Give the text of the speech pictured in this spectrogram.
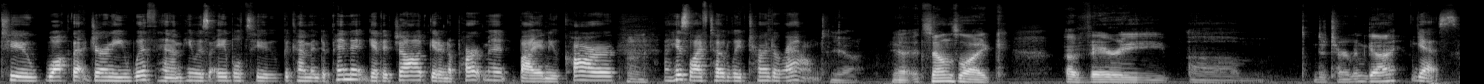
to walk that journey with him, he was able to become independent, get a job, get an apartment, buy a new car. And his life totally turned around. Yeah, yeah. It sounds like a very um, determined guy. Yes.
